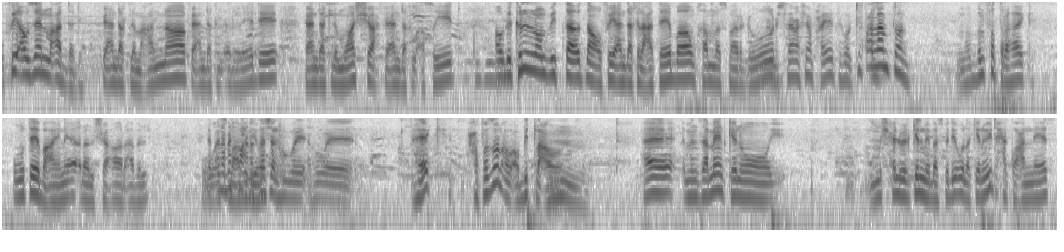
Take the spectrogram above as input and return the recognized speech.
وفي أوزان معددة. في عندك المعنى في عندك القرادي في عندك الموشح في عندك القصيد أو دي كلهم بيتنقوا في عندك العتابه ومخمس مردود. مش سامع فيهم بحياتي هو. كيف تعلمتهم؟ بالفطرة هيك. ومتابعه يعني أقرأ الشعار قبل. طيب أنا بسمع انه الزجل هو هو هيك حفظهم أو أو بيطلعوا؟ هاي من زمان كانوا مش حلوة الكلمة بس بدي أقولها كانوا يضحكوا على الناس.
